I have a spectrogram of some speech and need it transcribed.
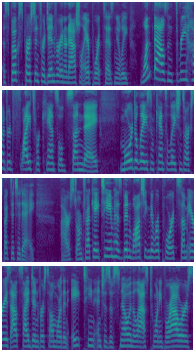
A spokesperson for Denver International Airport says nearly 1,300 flights were canceled Sunday. More delays and cancellations are expected today. Our Storm Track 8 team has been watching the reports. Some areas outside Denver saw more than 18 inches of snow in the last 24 hours.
